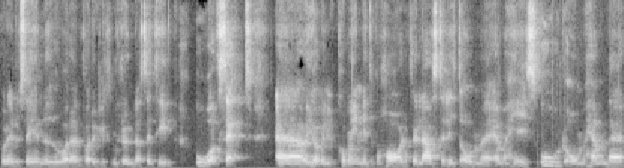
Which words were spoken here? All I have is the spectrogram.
på det du säger nu och vad det, vad det liksom grundar sig till. Oavsett. Uh, jag vill komma in lite på Hard, för jag läste lite om Emma Hayes ord om henne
